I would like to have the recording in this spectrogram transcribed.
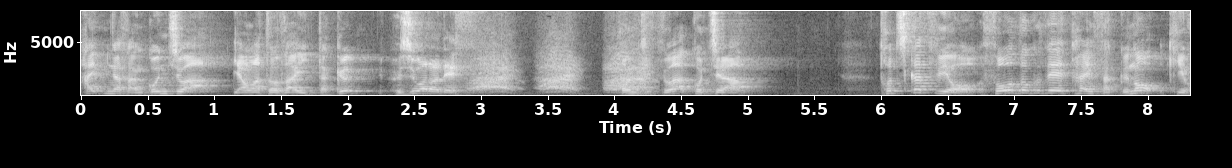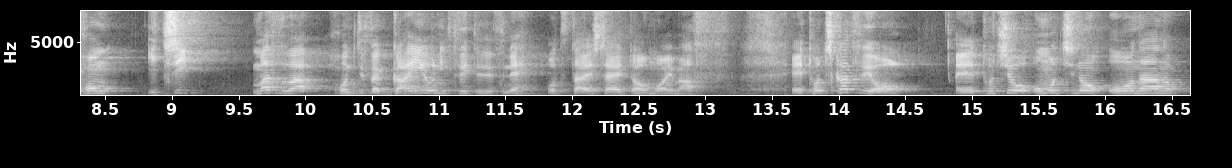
はい、皆さんこんにちは。大和在宅、藤原です。本日はこちら。土地活用相続税対策の基本1。まずは本日は概要についてですね、お伝えしたいと思います。え土地活用、え土地をお持ちのオーナーの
